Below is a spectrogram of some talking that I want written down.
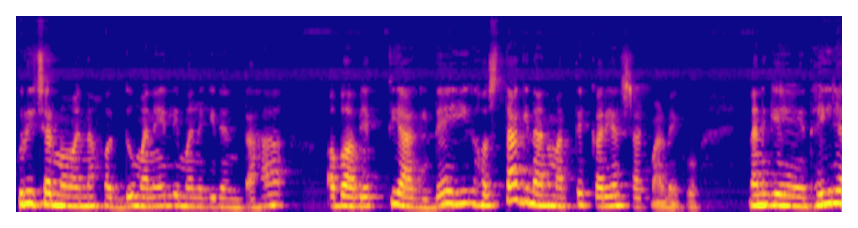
ಕುರಿ ಚರ್ಮವನ್ನು ಹೊದ್ದು ಮನೆಯಲ್ಲಿ ಮಲಗಿದಂತಹ ಒಬ್ಬ ವ್ಯಕ್ತಿಯಾಗಿದ್ದೆ ಈಗ ಹೊಸದಾಗಿ ನಾನು ಮತ್ತೆ ಕರಿಯರ್ ಸ್ಟಾರ್ಟ್ ಮಾಡಬೇಕು. ನನಗೆ ಧೈರ್ಯ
